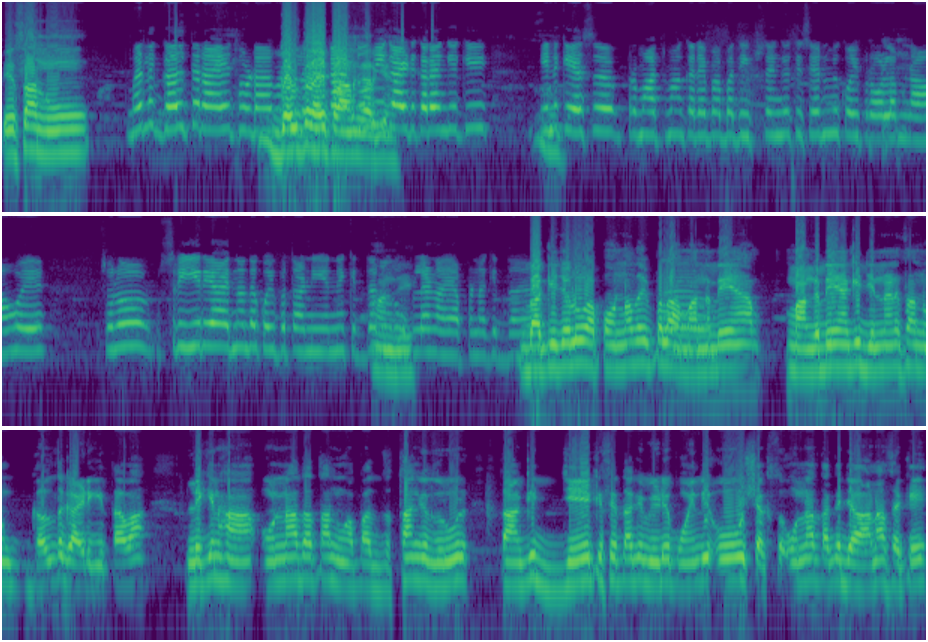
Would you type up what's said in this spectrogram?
ਤੇ ਸਾਨੂੰ ਮਤਲਬ ਗਲਤ ਰਾਏ ਥੋੜਾ ਗਲਤ ਰਾਏ ਪਾਉਣ ਵੀ ਕਰਕੇ। ਗਾਈਡ ਕਰਾਂਗੇ ਕਿ ਇਨ ਕੇਸ ਪ੍ਰਮਾਤਮਾ ਕਰੇ ਬਾਬਾ ਦੀਪ ਸਿੰਘ ਕਿਸੇ ਨੂੰ ਵੀ ਕੋਈ ਪ੍ਰੋਬਲਮ ਨਾ ਹੋਏ। ਚਲੋ ਸਰੀਰ ਆ ਇਹਨਾਂ ਦਾ ਕੋਈ ਪਤਾ ਨਹੀਂ ਇਹਨੇ ਨੂੰ ਰੂਪ ਲੈਣਾ ਹੈ ਆਪਣਾ ਕਿੱਦਾਂ। ਬਾਕੀ ਚਲੋ ਆਪਾਂ ਉਹਨਾਂ ਦਾ ਵੀ ਭਲਾ ਮੰਨਦੇ ਆ ਮੰਗਦੇ ਆ ਕਿ ਜਿਨ੍ਹਾਂ ਨੇ ਸਾਨੂੰ ਗਲਤ ਗਾਈਡ ਕੀਤਾ ਵਾ। ਲੇਕਿਨ ਹਾਂ ਉਹਨਾਂ ਦਾ ਤੁਹਾਨੂੰ ਆਪਾਂ ਦੱਸਾਂਗੇ ਜ਼ਰੂਰ ਤਾਂ ਕਿ ਜੇ ਕਿਸੇ ਤੱਕ ਵੀਡੀਓ ਪਹੁੰਚਦੀ ਉਹ ਸ਼ਖਸ ਉਹਨਾਂ ਤੱਕ ਜਾ ਨਾ ਸਕੇ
